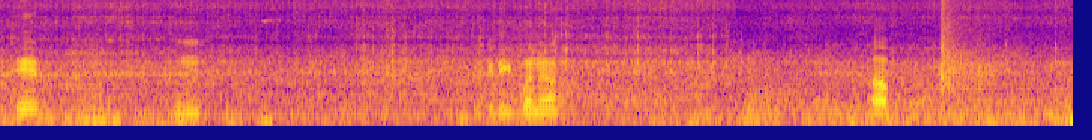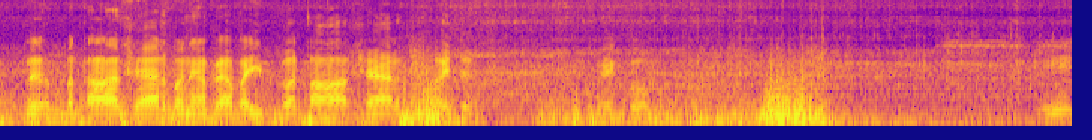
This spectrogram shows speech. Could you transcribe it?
ਇੱਥੇ ਤਕਰੀਬਨ ਆ ਮੇਰਾ ਬਤਾ ਸ਼ਹਿਰ ਬਣਿਆ ਪਿਆ ਭਾਈ ਬਤਾ ਸ਼ਹਿਰ ਇੱਧਰ ਵੇਖੋ। ਹੂੰ।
